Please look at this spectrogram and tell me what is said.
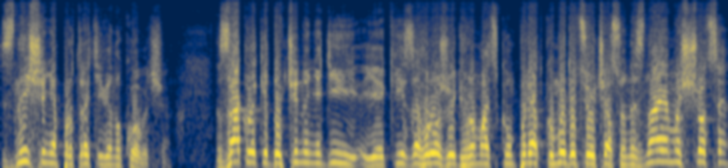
знищення портретів Януковича. Заклики до вчинення дій, які загрожують громадському порядку, ми до цього часу не знаємо, що це.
